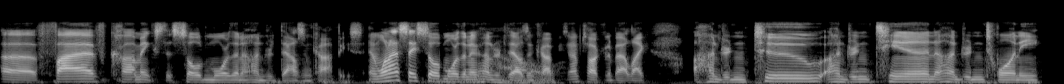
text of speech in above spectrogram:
uh, five comics that sold more than 100000 copies and when i say sold more than 100000 Wow. copies i'm talking about like 102 110 120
